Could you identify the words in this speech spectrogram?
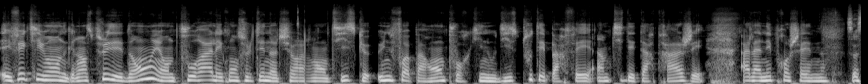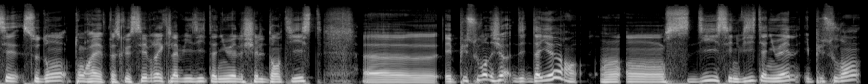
effectivement, on ne grince plus des dents et on ne pourra aller consulter notre chirurgien dentiste qu'une fois par an pour qu'il nous dise tout est parfait, un petit détartrage et à l'année prochaine. Ça, c'est ce dont on rêve, parce que c'est vrai que la visite annuelle chez le dentiste, euh, et puis souvent déjà, d'ailleurs, on, se dit c'est une visite annuelle, et puis souvent,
